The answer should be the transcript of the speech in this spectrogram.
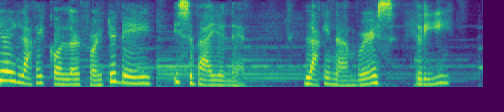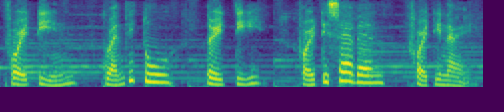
Your lucky color for today is violet. Lucky numbers 3, 14, 22, 30, 47, 49.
